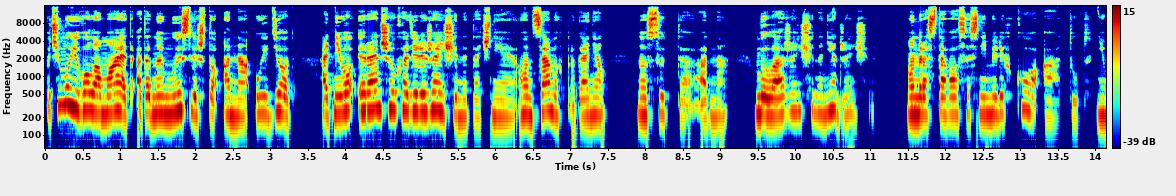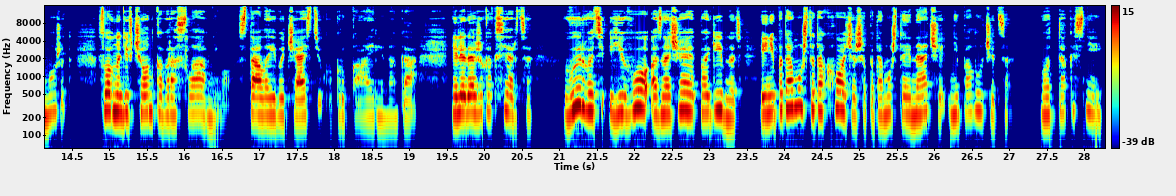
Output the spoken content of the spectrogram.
Почему его ломает от одной мысли, что она уйдет? От него и раньше уходили женщины, точнее, он сам их прогонял. Но суть-то одна. Была женщина, нет женщины. Он расставался с ними легко, а тут не может. Словно девчонка вросла в него, стала его частью, как рука или нога, или даже как сердце. Вырвать его означает погибнуть, и не потому, что так хочешь, а потому, что иначе не получится. Вот так и с ней.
